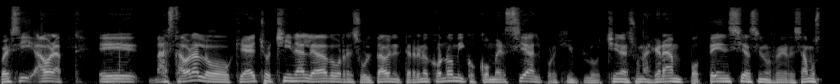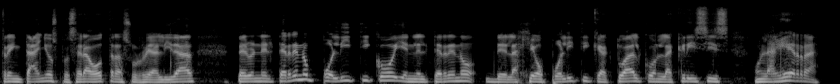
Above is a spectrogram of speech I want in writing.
Pues sí, ahora, eh, hasta ahora lo que ha hecho China le ha dado resultado en el terreno económico, comercial, por ejemplo. China es una gran potencia, si nos regresamos 30 años, pues era otra su realidad, pero en el terreno político y en el terreno de la geopolítica actual, con la crisis, con la guerra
